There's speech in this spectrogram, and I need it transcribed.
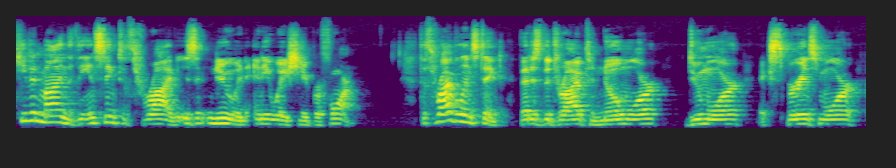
keep in mind that the instinct to thrive isn't new in any way, shape, or form. The thrival instinct, that is the drive to know more, do more, experience more,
